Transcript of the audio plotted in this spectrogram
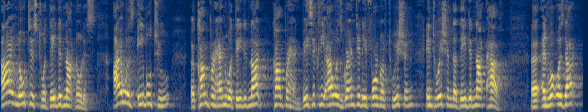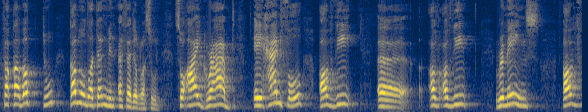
I noticed what they did not notice. I was able to uh, comprehend what they did not comprehend. Basically, I was granted a form of tuition, intuition that they did not have. Uh, and what was that? فَقَبَضْتُ قَبُضَةً مِنْ أَثَرِ الرَّسُولِ So I grabbed a handful of the uh, of of the remains of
